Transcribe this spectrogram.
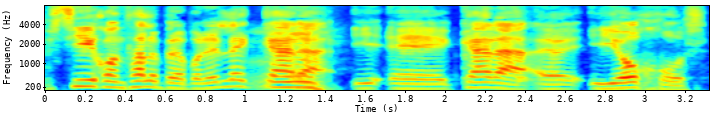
Sí, Gonzalo, pero ponerle cara, y, eh, cara eh, y ojos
